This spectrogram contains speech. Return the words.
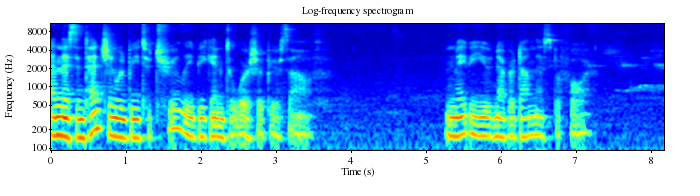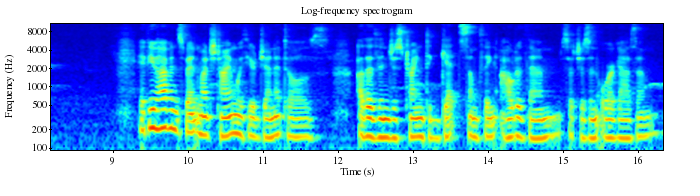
And this intention would be to truly begin to worship yourself. And maybe you've never done this before. If you haven't spent much time with your genitals, other than just trying to get something out of them, such as an orgasm,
